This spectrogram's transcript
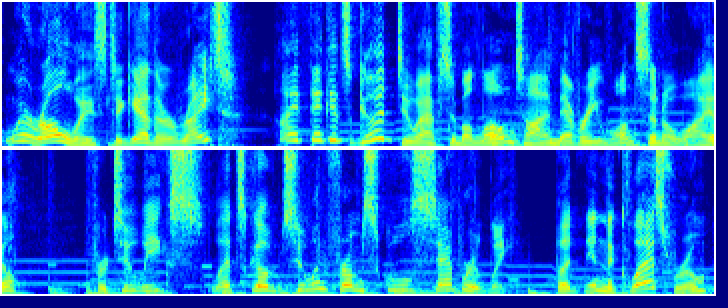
We're always together, right? I think it's good to have some alone time every once in a while. For two weeks, let's go to and from school separately, but in the classroom,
